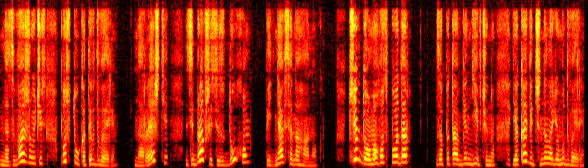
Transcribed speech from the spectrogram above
не зважуючись постукати в двері. Нарешті, зібравшись із духом, піднявся на ганок. Чи вдома, господар? запитав він дівчину, яка відчинила йому двері.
